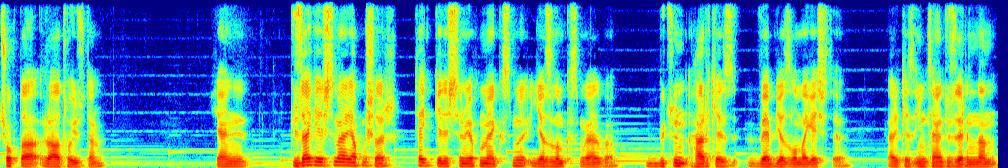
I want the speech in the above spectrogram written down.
Çok daha rahat o yüzden. Yani güzel geliştirmeler yapmışlar. Tek geliştirme yapılmayan kısmı yazılım kısmı galiba. Bütün herkes web yazılıma geçti. Herkes internet üzerinden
